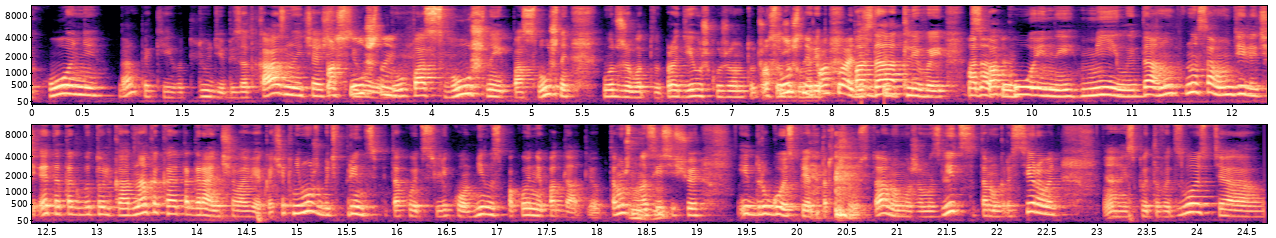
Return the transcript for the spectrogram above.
тихони, да, такие вот люди безотказные чаще Послушный. всего. Ну, послушный, послушный. Вот же вот про девушку же он тут же тоже Послушный, говорит. покладистый. Податливый, Податливый. спокойный, милый, да. Ну, на самом деле, это как бы только одна какая-то грань человека. Человек не может быть, в принципе, такой целиком, милый, спокойный, податливый. Потому что у нас есть еще и другой спектр чувств. Да? Мы можем и злиться, там, агрессировать, испытывать злость, э,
